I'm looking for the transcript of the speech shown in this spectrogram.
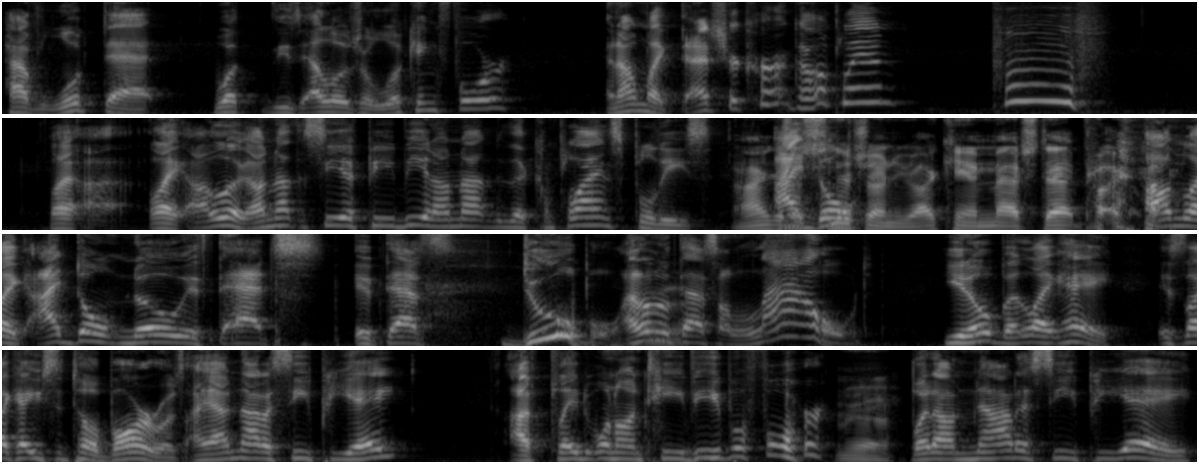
have looked at what these LOs are looking for, and I'm like, that's your current comp plan. Like, I- like I- look, I'm not the CFPB and I'm not the compliance police. I ain't gonna I don't- snitch on you. I can't match that price. I'm like, I don't know if that's if that's doable. I don't know if that's allowed. You know, but like, hey, it's like I used to tell borrowers, I am not a CPA. I've played one on TV before, Yeah. but I'm not a CPA.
